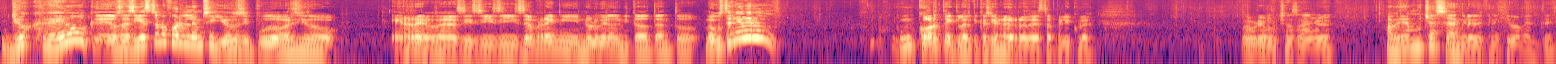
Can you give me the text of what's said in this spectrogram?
yo creo que. O sea, si esto no fuera el MCU, sí pudo haber sido R. O sea, si, si, si Sam Raimi no lo hubieran limitado tanto. Me gustaría ver un. Un corte de clasificación R de esta película. Habría mucha sangre. Habría mucha sangre, definitivamente.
